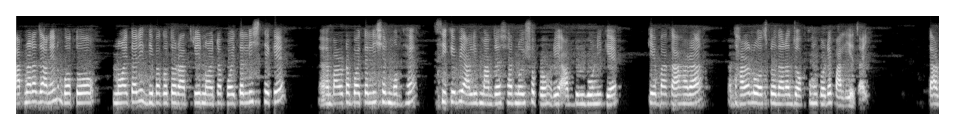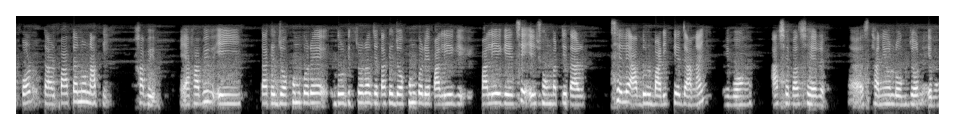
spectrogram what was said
আপনারা জানেন, গত নয় তারিখ, দিবাগত রাত্রি নয়টা পঁয়তাল্লিশ থেকে বারোটা পঁয়তাল্লিশের মধ্যে সিকেবি আলিম মাদ্রাসার নৈশ প্রহরী আব্দুল গনিকে কে বা কাহারা ধারালো অস্ত্র দ্বারা জখম করে পালিয়ে যায়। তারপর তার পাতানো নাতি হাবিব হাবিব এই তাকে জখম করে, দুর্বৃত্তরা যে তাকে জখম করে পালিয়ে পালিয়ে গিয়েছে, এই সংবাদটি তার ছেলে আব্দুল বারিককে জানায় এবং আশেপাশের স্থানীয় লোকজন এবং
